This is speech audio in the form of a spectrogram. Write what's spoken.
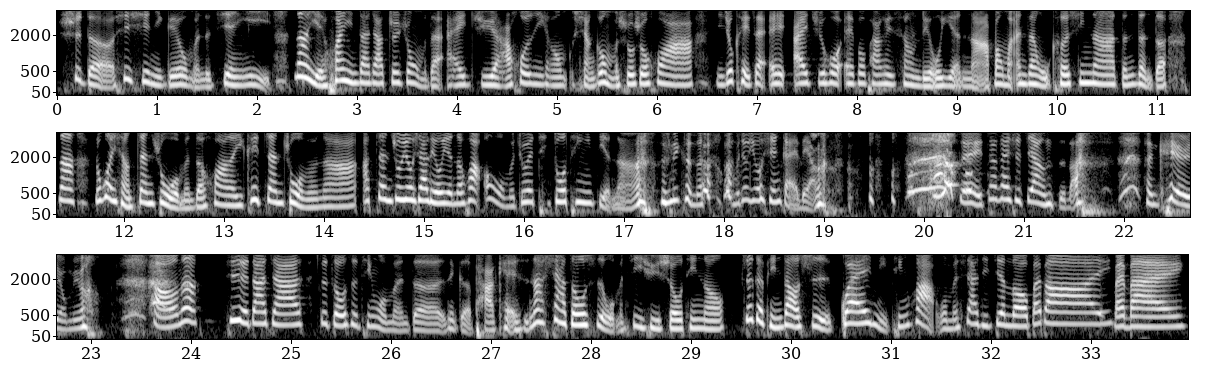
是的，谢谢你给我们的建议。那也欢迎大家追踪我们的 IG 啊，或者你想想跟我们说说话啊，你就可以在 A IG 或 Apple Podcast 上留言呐、帮我们按赞五颗星呐、啊，等等的。那如果你想赞助我们的话呢，也可以赞助我们啊啊，赞助右下留言的话，哦，我们就会听多听一点呐、你可能我们就优先改良。对，大概是这样子吧，很 care 有没有？好，那谢谢大家这周是听我们的那个 podcast，那下周是我们继续收听哦。这个频道是乖，你听话，我们下集见喽，拜拜，拜拜。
